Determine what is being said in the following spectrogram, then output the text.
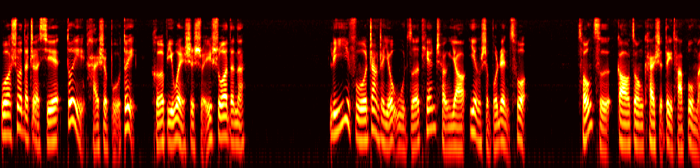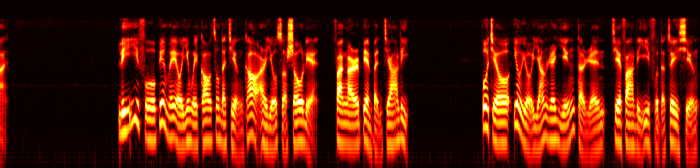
我说的这些对还是不对，何必问是谁说的呢？”李义府仗着有武则天撑腰，硬是不认错。从此，高宗开始对他不满。李义府并没有因为高宗的警告而有所收敛，反而变本加厉。不久，又有杨仁颖等人揭发李义府的罪行。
